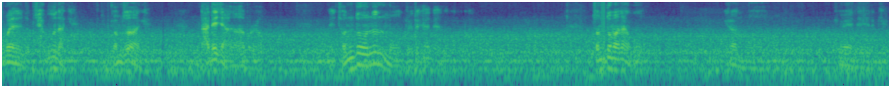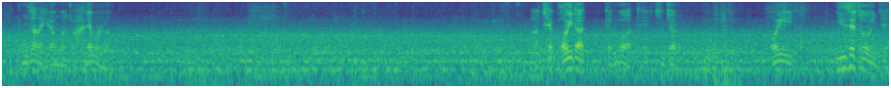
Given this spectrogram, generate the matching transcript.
이번에는 좀 차분하게, 좀 겸손하게, 나대지 않아 보려고. 근데 전도는 뭐 그래도 해야 되는 거니까. 전도만 하고 이런 뭐 교회 내 이렇게 봉사나 이런 거좀안 해보려고. 아, 책 거의 다 된 것 같아, 진짜로. 거의 인쇄소 이제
